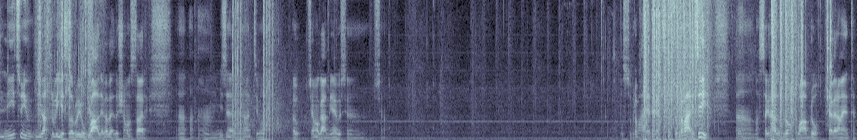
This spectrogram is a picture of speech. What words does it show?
l'inizio di, di, un altro video è stato proprio uguale. Vabbè, lasciamo stare. Uh, uh, mi serve un attimo. Oh, siamo calmi, eh. Questo. Siamo... Posso provare, ragazzi, posso provare, sì! Ah, massacrato, bro. Wow, bro, cioè, veramente.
